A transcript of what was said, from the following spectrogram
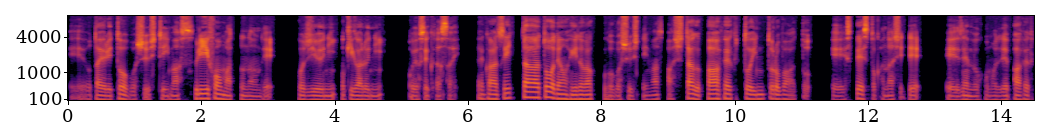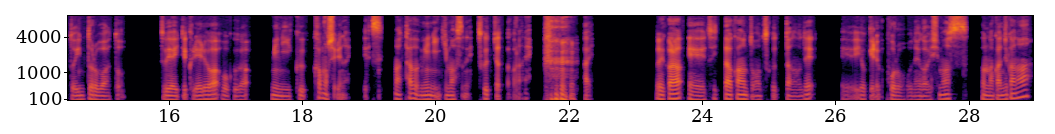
えー、お便り等を募集しています。フリーフォーマットなので、ご自由にお気軽にお寄せください。それから Twitter 等でもフィードバックを募集しています。ハッシュタグ perfect introvert、えー、スペースとかなしで、えー、全部小文字で perfect introvert つぶやいてくれれば僕が見に行くかもしれないです。まあ多分見に行きますね。作っちゃったからね。はい。それから、えー、Twitter アカウントも作ったので、えー、よければフォローお願いします。そんな感じかな。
